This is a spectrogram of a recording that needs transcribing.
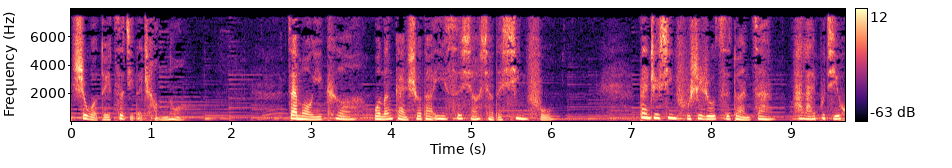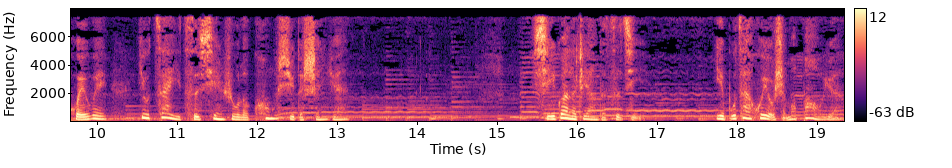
是我对自己的承诺。在某一刻，我能感受到一丝小小的幸福。但这幸福是如此短暂，还来不及回味，又再一次陷入了空虚的深渊。习惯了这样的自己，也不再会有什么抱怨。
